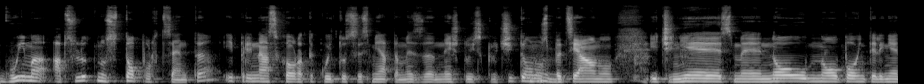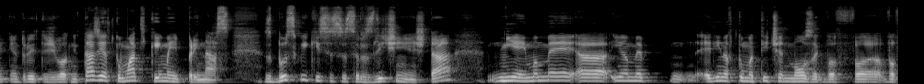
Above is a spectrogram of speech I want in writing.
го има абсолютно 100% и при нас хората, които се смятаме за нещо изключително специално и че ние сме много, много по-интелигентни от другите животни. Тази автоматика има и при нас. Сблъсквайки се с различни неща, ние имаме, а, имаме един автоматичен мозък в, в, в,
